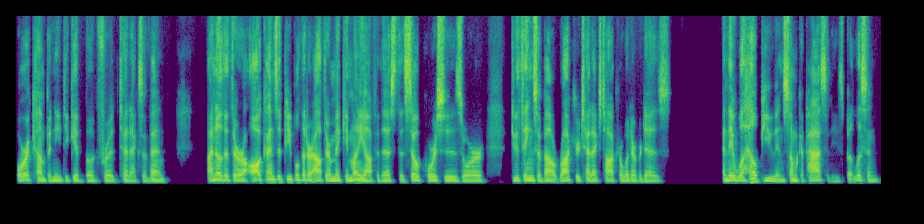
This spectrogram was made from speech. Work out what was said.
or a company to get booked for a TEDx event. I know that there are all kinds of people that are out there making money off of this that sell courses or do things about rock your TEDx talk or whatever it is. And they will help you in some capacities. But listen,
